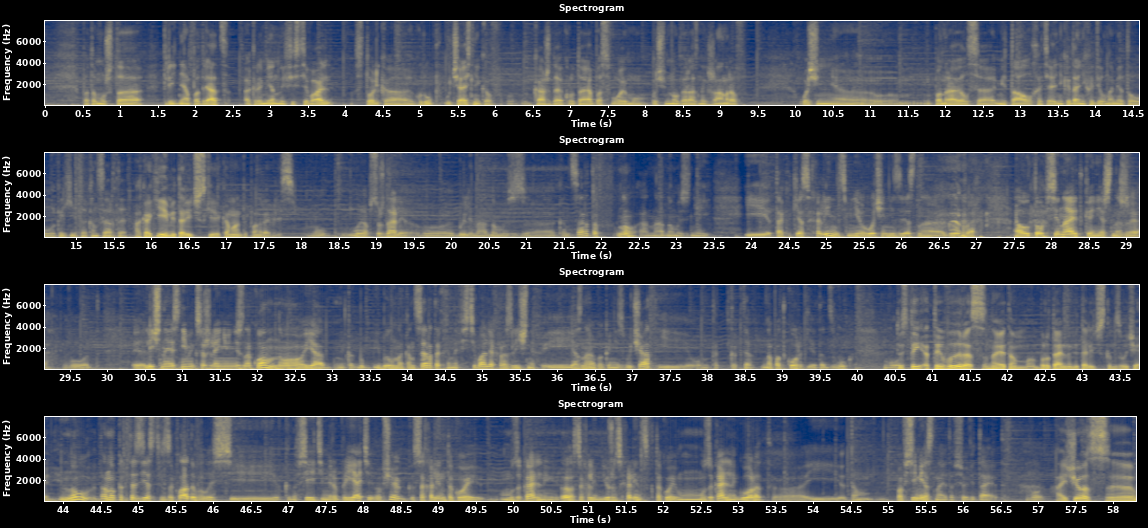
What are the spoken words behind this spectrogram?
потому что три дня подряд огроменный фестиваль, столько групп, участников, каждая крутая по-своему, очень много разных жанров. Очень э, понравился металл, хотя я никогда не ходил на метал какие-то концерты. А какие металлические команды понравились? Ну, мы обсуждали, э, были на одном из э, концертов, ну, а на одном из дней. И так как я сахалинец, мне очень известна группа Autopsy Night, конечно же. Вот. Э, Лично я с ними, к сожалению, не знаком, но я как бы и был на концертах, и на фестивалях различных, и я знаю, как они звучат, и он так как-то на подкорке этот звук. Вот. То есть ты, ты вырос на этом брутальном металлическом звучании? Ну, оно как-то с детства закладывалось, и все эти мероприятия. Вообще, Сахалин такой музыкальный, э, Сахалин, Южно-Сахалинск такой музыкальный город, э, и там повсеместно это все витает. Вот. А еще с э,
